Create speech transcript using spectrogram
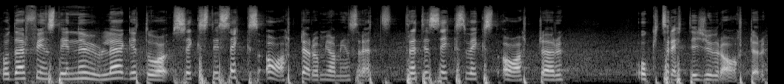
Och där finns det i nuläget då 66 arter om jag minns rätt. 36 växtarter och 30 djurarter.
